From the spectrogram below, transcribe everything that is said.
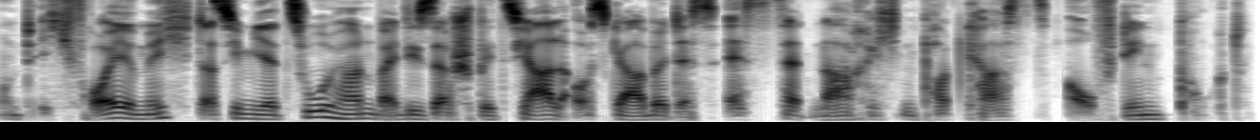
Und ich freue mich, dass Sie mir zuhören bei dieser Spezialausgabe des SZ Nachrichten Podcasts auf den Punkt.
